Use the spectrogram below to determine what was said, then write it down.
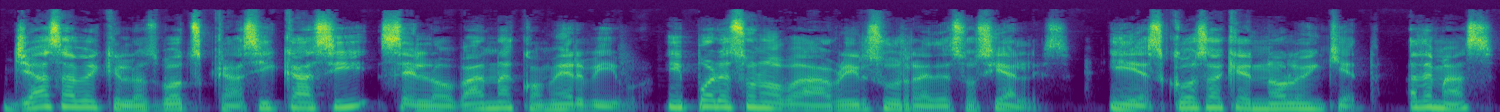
ya sabe que los bots casi casi se lo van a comer vivo y por eso no va a abrir sus redes sociales. Y es cosa que no lo inquieta. Además,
